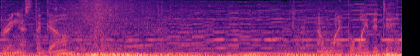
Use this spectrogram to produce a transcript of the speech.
Bring us the gold. And wipe away the debt.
